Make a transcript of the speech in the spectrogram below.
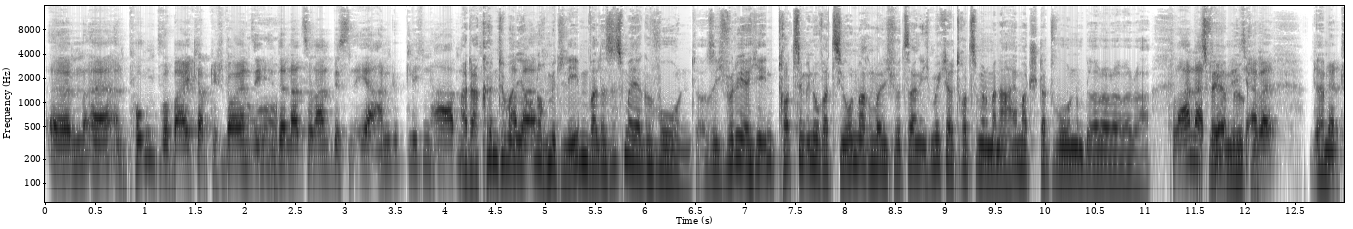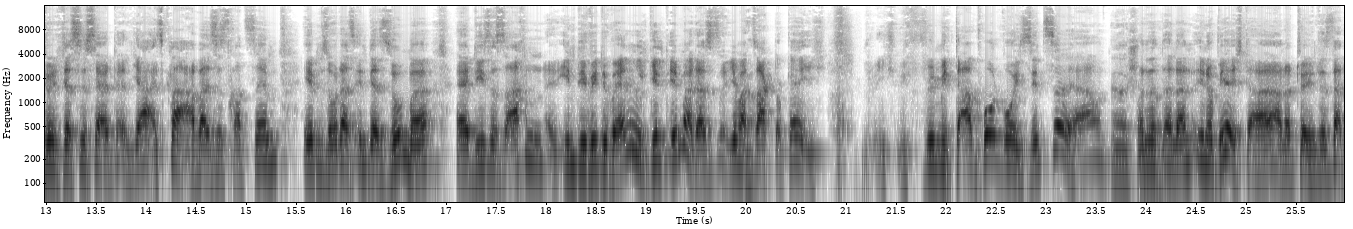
ähm, äh, ein Punkt, wobei ich glaube, die Steuern oh. sich international ein bisschen eher angeglichen haben. Aber ah, da könnte man Aber, ja auch noch mit leben, weil das ist man ja gewohnt. Also ich würde ja hier trotzdem Innovation machen, weil ich würde sagen, ich möchte halt trotzdem in meiner Heimatstadt wohnen und bla bla bla bla. Klar, natürlich, ja aber ähm, natürlich, das ist ja, ja, ist klar, aber es ist trotzdem eben so, dass in der Summe äh, diese Sachen äh, individuell gilt immer, dass jemand ja. sagt, okay, ich, ich, ich fühle mich da wohl, wo ich sitze, ja, und, ja, und, und, dann innoviere ich da natürlich. Das,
